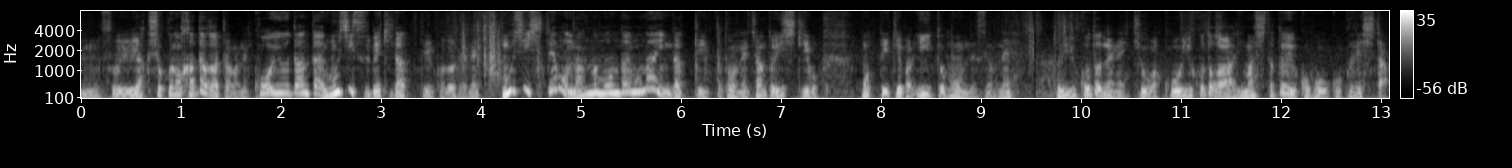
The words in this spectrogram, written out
うん、そういう役職の方々はね、こういう団体を無視すべきだっていうことでね、無視しても何の問題もないんだっていうことをね、ちゃんと意識を持っていけばいいと思うんですよね。ということでね、今日はこういうことがありましたというご報告でした。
